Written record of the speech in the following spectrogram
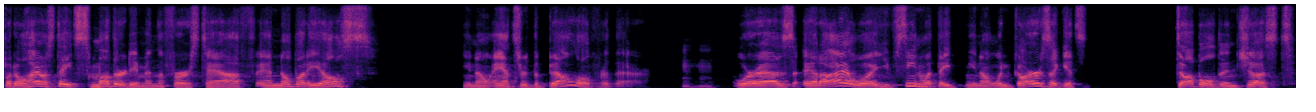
But Ohio State smothered him in the first half, and nobody else, you know, answered the bell over there. Mm-hmm. Whereas at Iowa, you've seen what they, you know, when Garza gets doubled and just,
